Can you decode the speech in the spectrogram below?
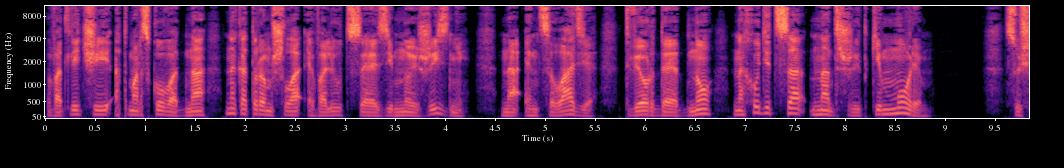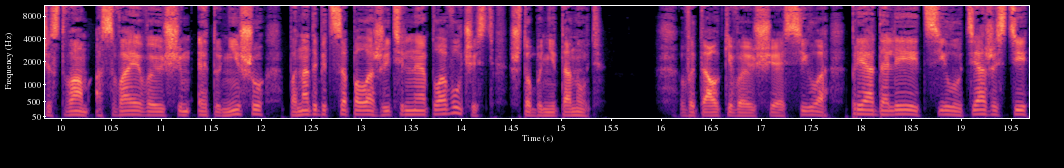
В отличие от морского дна, на котором шла эволюция земной жизни, на Энцеладе твердое дно находится над жидким морем. Существам, осваивающим эту нишу, понадобится положительная плавучесть, чтобы не тонуть. Выталкивающая сила преодолеет силу тяжести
